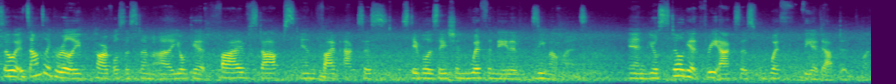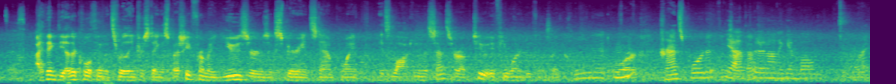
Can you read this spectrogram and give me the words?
So it sounds like a really powerful system. Uh, you'll get five stops and five axis stabilization with a native Z mount lens. And you'll still get three axis with the adapted lenses. I think the other cool thing that's really interesting, especially from a user's experience standpoint, it's locking the sensor up too if you want to do things like clean it or transport it, things Mm-hmm. yeah, like that. put it on a gimbal. Right,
